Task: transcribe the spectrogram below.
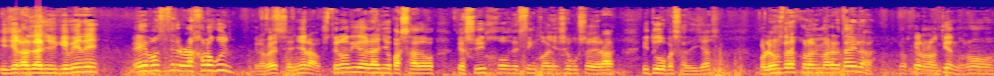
Y llega el año que viene, eh, vamos a celebrar Halloween. Pero a ver, señora, ¿usted no vio el año pasado que su hijo de 5 años se puso a llorar y tuvo pesadillas? ¿Volvemos otra vez con la misma retaila? No es que no lo entiendo, no.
